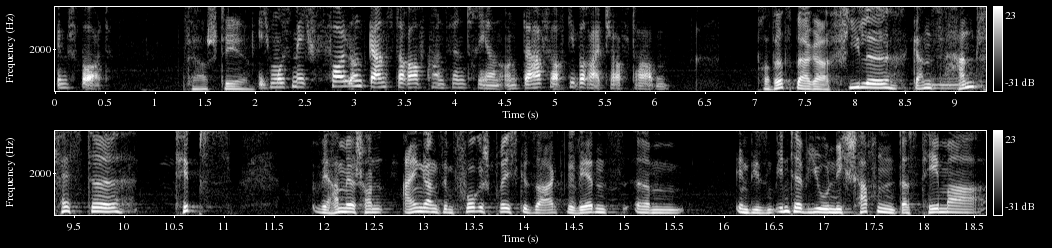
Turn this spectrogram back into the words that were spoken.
im Sport. Verstehe. Ich muss mich voll und ganz darauf konzentrieren und dafür auch die Bereitschaft haben. Frau Wirtsberger, viele ganz handfeste Tipps. Wir haben ja schon eingangs im Vorgespräch gesagt, wir werden es ähm, in diesem Interview nicht schaffen, das Thema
